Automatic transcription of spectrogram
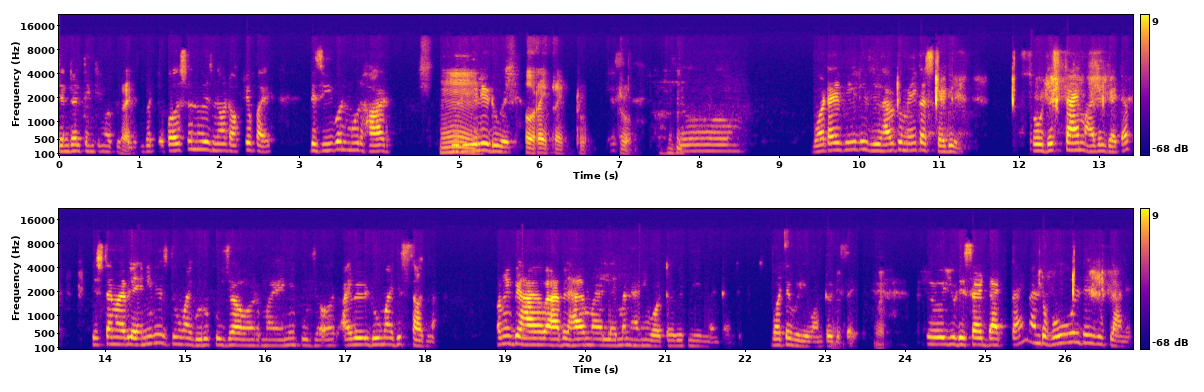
general thinking of people Right. but the person who is not occupied it is even more hard to Mm. really do it Oh, right, right. True. True. so what i feel is you have to make a schedule so this time i will get up this time i will anyways do my guru puja or my any puja or i will do my this sadhana or maybe I, I will have my lemon honey water with me in my time whatever you want to decide Right. so you decide that time and the whole day you plan it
